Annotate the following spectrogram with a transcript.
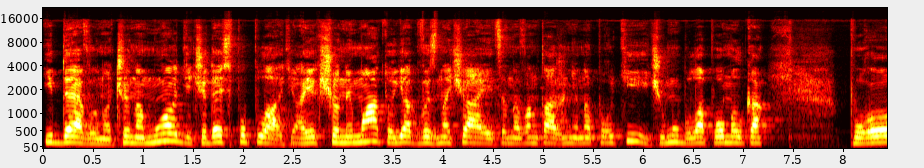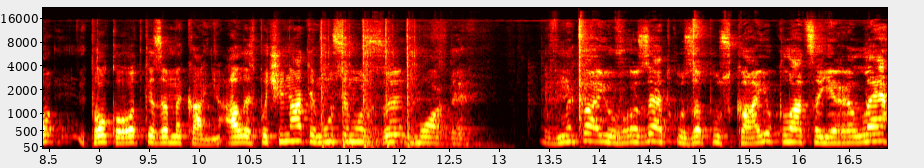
і де воно, чи на морді, чи десь по платі. А якщо нема, то як визначається навантаження на порті і чому була помилка про, про коротке замикання. Але починати мусимо з морди. Вмикаю в розетку, запускаю, клацає реле.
